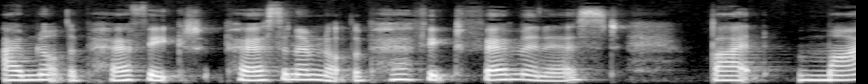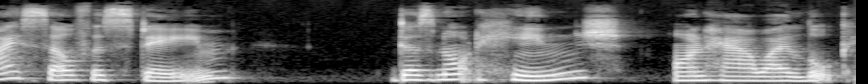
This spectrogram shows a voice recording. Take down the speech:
I'm not the perfect person, I'm not the perfect feminist, but my self esteem does not hinge on how I look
